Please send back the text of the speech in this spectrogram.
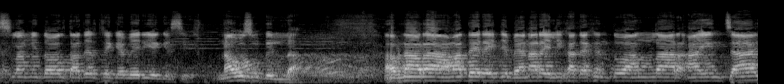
ইসলামী দল তাদের থেকে বেরিয়ে গেছে। নাউজুবিল্লাহ। আপনারা আমাদের এই যে ব্যানারে লেখা দেখেন তো, আল্লাহর আইন চাই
